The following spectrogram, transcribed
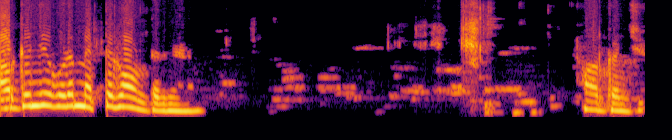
ఆర్గంజా కూడా మెత్తగా ఉంటుంది మేడం. ఆర్గంజా.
